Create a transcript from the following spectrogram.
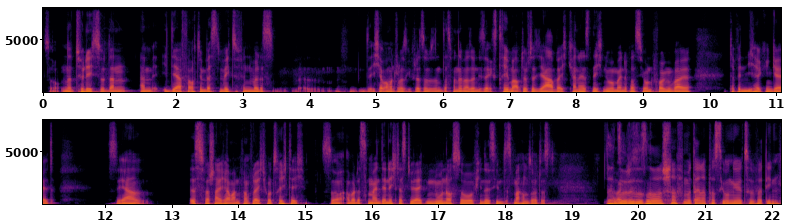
So, natürlich so dann im Idealfall auch den besten Weg zu finden, weil das, äh, ich habe auch manchmal das Gefühl, dass, dass man immer so in diese Extreme abdriftet, ja, aber ich kann jetzt nicht nur meine Passion folgen, weil da finde ich halt kein Geld. So, ja, ist wahrscheinlich am Anfang vielleicht kurz richtig. So, aber das meint ja nicht, dass du halt nur noch so 24 das machen solltest. Dann aber, solltest du es noch schaffen, mit deiner Passion Geld zu verdienen.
